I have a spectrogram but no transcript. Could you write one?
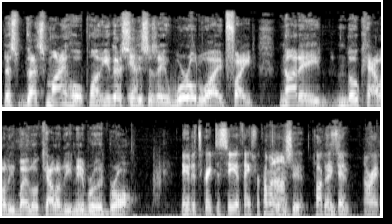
That's that's my whole point. You've got to see Yeah. this as a worldwide fight, not a locality by locality neighborhood brawl. Dude, it's great to see you. Thanks for coming Good to see you. Talk to you soon. you. All right.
